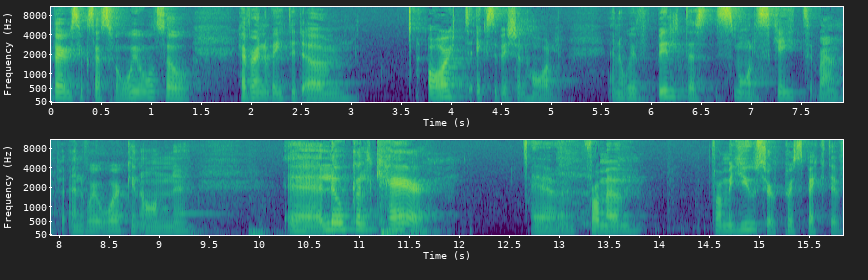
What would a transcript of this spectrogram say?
very successful. We also have renovated um, art exhibition hall, and we've built a small skate ramp, and we're working on uh, uh, local care um, from, a, from a user perspective.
